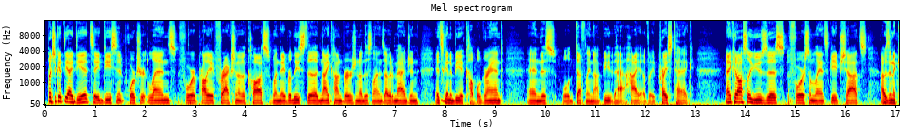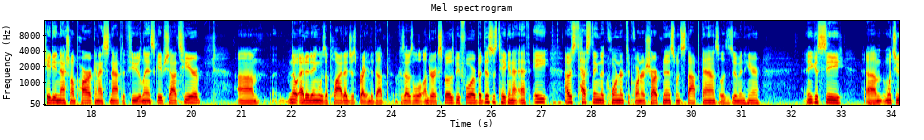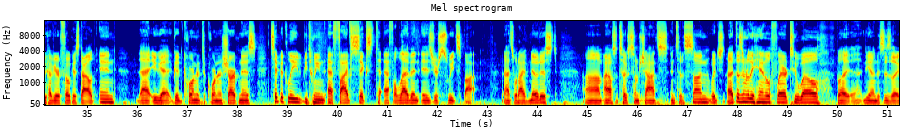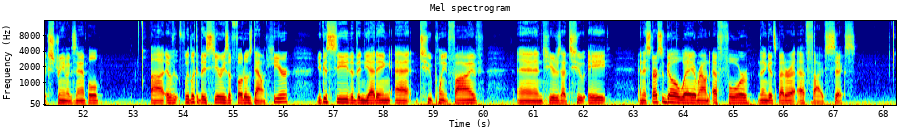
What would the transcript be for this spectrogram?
But you get the idea, it's a decent portrait lens for probably a fraction of the cost. When they release the Nikon version of this lens, I would imagine it's going to be a couple grand, and this will definitely not be that high of a price tag. Now you could also use this for some landscape shots. I was in Acadia National Park and I snapped a few landscape shots here. Um, no editing was applied. I just brightened it up because I was a little underexposed before. But this was taken at f8. I was testing the corner to corner sharpness when stopped down. So let's zoom in here. And you can see um, once you have your focus dialed in that you get good corner to corner sharpness. Typically between f5, 6 to f11 is your sweet spot. That's what I've noticed. Um, I also took some shots into the sun, which uh, doesn't really handle flare too well, but uh, you know this is an extreme example. Uh, if we look at this series of photos down here, you can see the vignetting at 2.5, and here's at 2.8, and it starts to go away around f4, then gets better at f5, 6.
